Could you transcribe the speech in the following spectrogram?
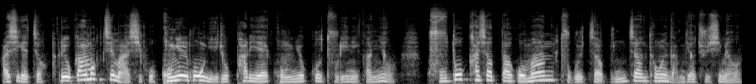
아시겠죠? 그리고 까먹지 마시고 010-2682-069 둘이니까요. 구독하셨다고만 두 글자 문자 한 통을 남겨주시면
